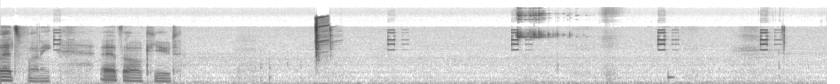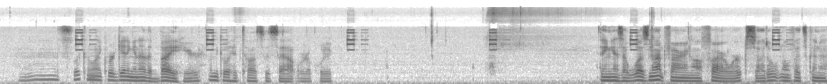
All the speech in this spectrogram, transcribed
that's funny. That's all cute. Looking like we're getting another bite here. Let me go ahead and toss this out real quick. Thing is, I was not firing off fireworks, so I don't know if it's going to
